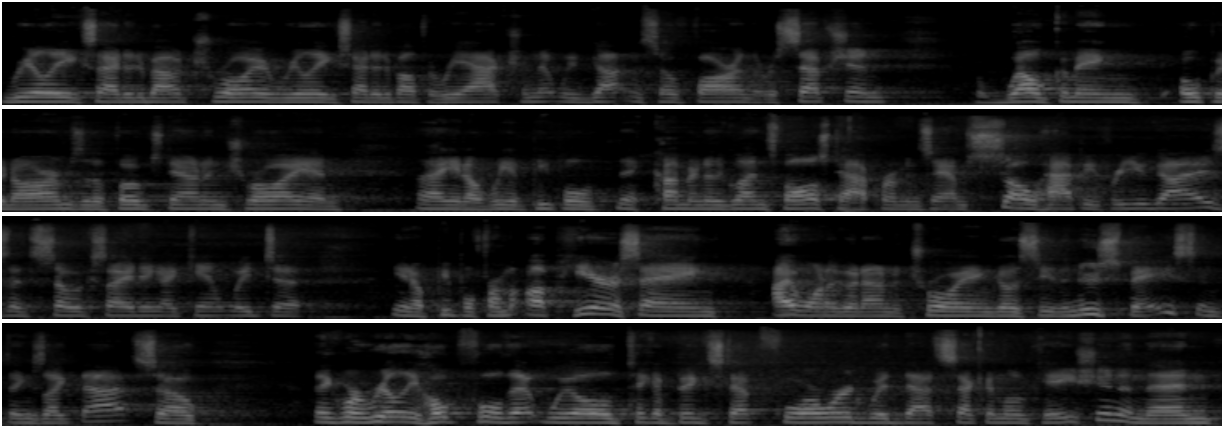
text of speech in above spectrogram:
really excited about Troy, really excited about the reaction that we've gotten so far and the reception, the welcoming open arms of the folks down in Troy. And, uh, you know, we have people that come into the Glens Falls tap room and say, I'm so happy for you guys. That's so exciting. I can't wait to, you know, people from up here saying, I want to go down to Troy and go see the new space and things like that. So I think we're really hopeful that we'll take a big step forward with that second location and then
